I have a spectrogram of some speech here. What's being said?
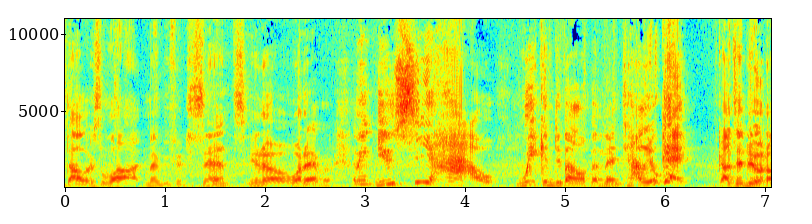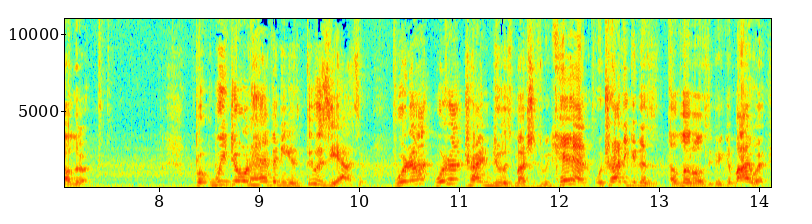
dollar's a lot, maybe 50 cents, you know, whatever. I mean, do you see how we can develop a mentality? Okay, God said do it, I'll do it. But we don't have any enthusiasm. We're not we're not trying to do as much as we can. We're trying to get as a little as we can buy with.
